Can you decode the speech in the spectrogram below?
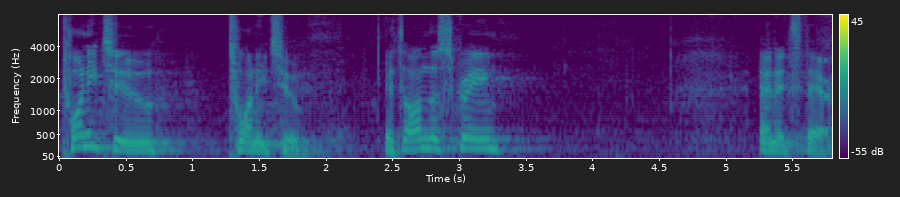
22 22. It's on the screen, and it's there.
